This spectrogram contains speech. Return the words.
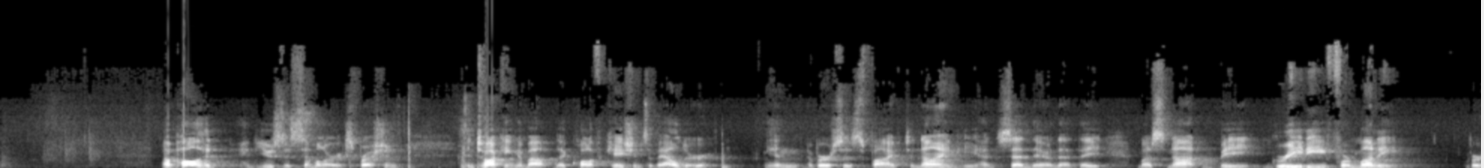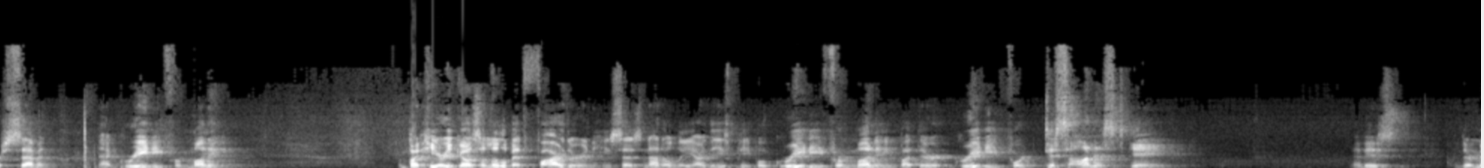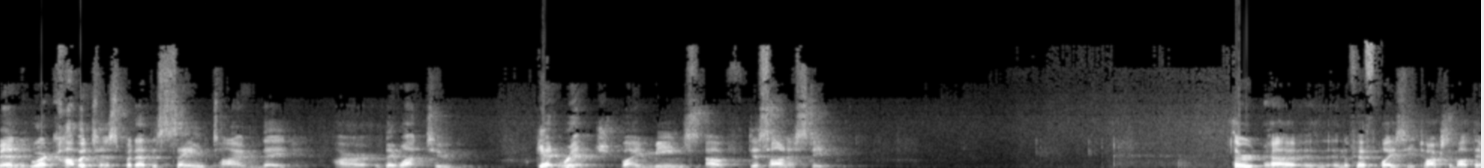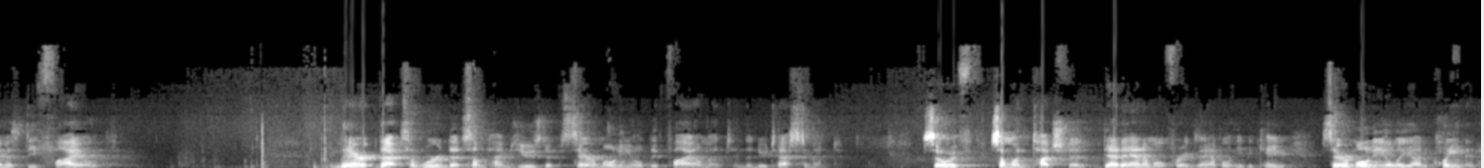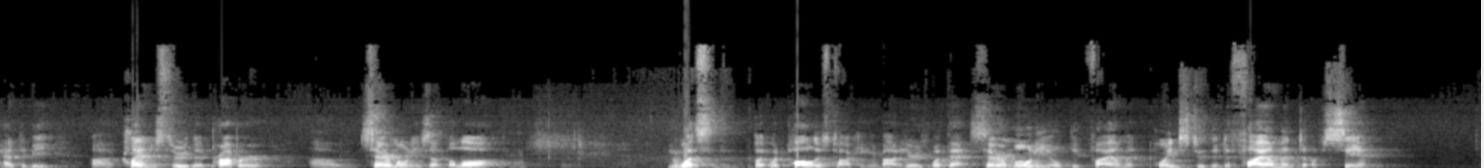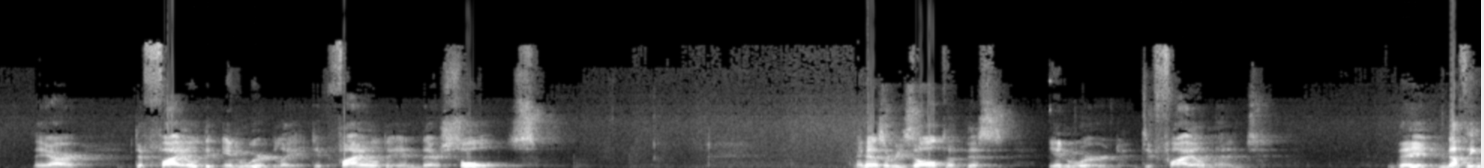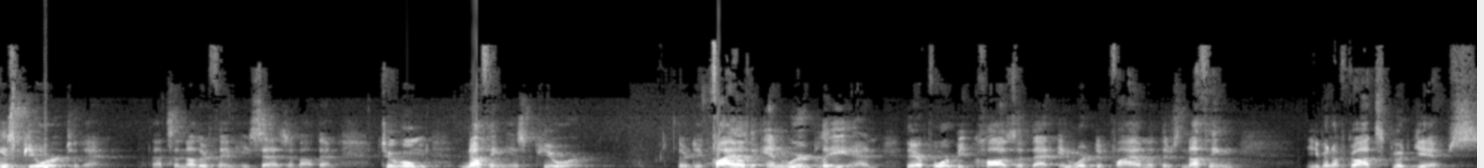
Now, Paul had, had used a similar expression in talking about the qualifications of elder in verses 5 to 9. He had said there that they must not be greedy for money. Verse 7, not greedy for money. But here he goes a little bit farther and he says, not only are these people greedy for money, but they're greedy for dishonest gain. That is, they're men who are covetous, but at the same time they are they want to get rich by means of dishonesty. Third, uh, in the fifth place, he talks about them as defiled. There, that's a word that's sometimes used of ceremonial defilement in the New Testament. So if someone touched a dead animal, for example, he became ceremonially unclean and had to be uh, cleansed through the proper uh, ceremonies of the law. And what's, but what Paul is talking about here is what that ceremonial defilement points to the defilement of sin. They are defiled inwardly, defiled in their souls. And as a result of this inward defilement, they nothing is pure to them. That's another thing he says about them. To whom nothing is pure. They're defiled inwardly, and therefore, because of that inward defilement, there's nothing, even of God's good gifts,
